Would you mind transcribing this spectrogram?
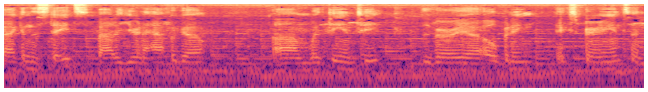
back in the States about a year and a half ago um, with DMT. It was a very uh, opening experience and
